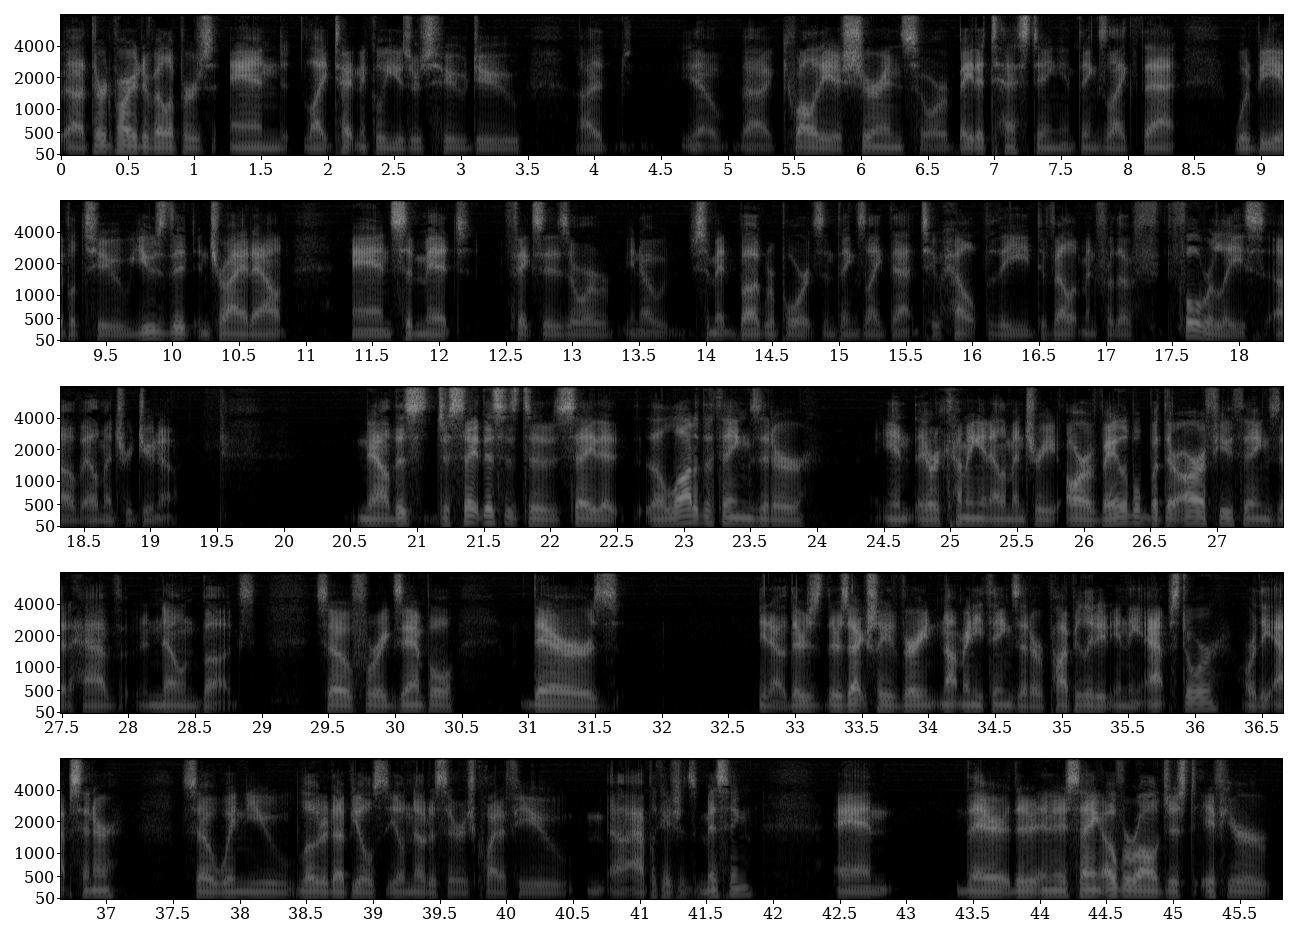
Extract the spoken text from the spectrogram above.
uh, third-party developers and like technical users who do, uh, you know, uh, quality assurance or beta testing and things like that would be able to use it and try it out and submit fixes or you know submit bug reports and things like that to help the development for the f- full release of Elementary Juno. Now, this just say this is to say that a lot of the things that are in that are coming in Elementary are available, but there are a few things that have known bugs. So, for example, there's you know there's there's actually very not many things that are populated in the App Store or the App Center. So when you load it up, you'll you'll notice there's quite a few uh, applications missing and they're, they're and they're saying overall, just if you're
